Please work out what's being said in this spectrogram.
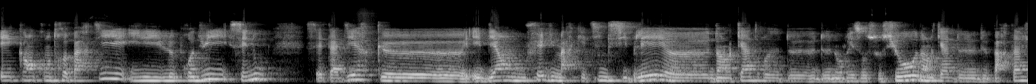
et qu'en contrepartie, il, le produit, c'est nous. C'est-à-dire que, eh bien, on nous fait du marketing ciblé euh, dans le cadre de, nos réseaux sociaux, dans le cadre de, partage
